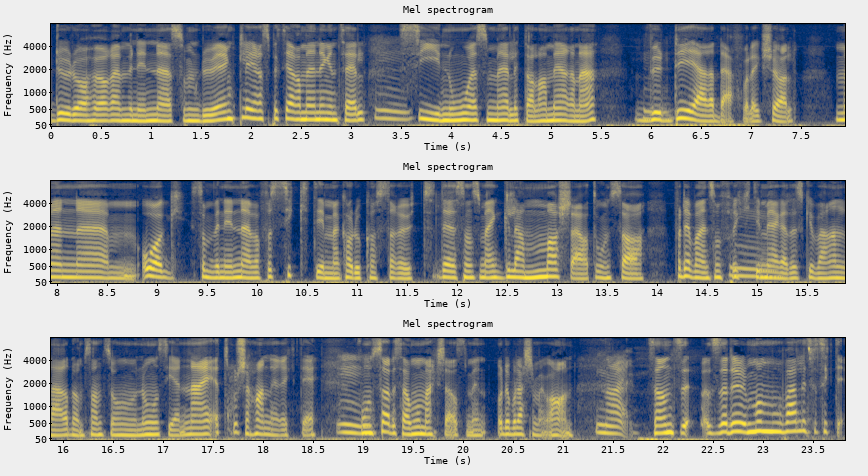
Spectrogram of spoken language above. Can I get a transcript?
du da hører en venninne som du egentlig respekterer meningen til, si noe som er litt alarmerende, vurder det for deg sjøl. Men òg som venninne, vær forsiktig med hva du kaster ut. Det er sånn som jeg glemmer ikke at hun sa, for det var en sånn frykt i meg at det skulle være en lærdom. Sant? Så når hun sier 'nei, jeg tror ikke han er riktig', for hun sa det samme om ekskjæresten min, og det ble ikke meg og han. Så det, man må være litt forsiktig.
